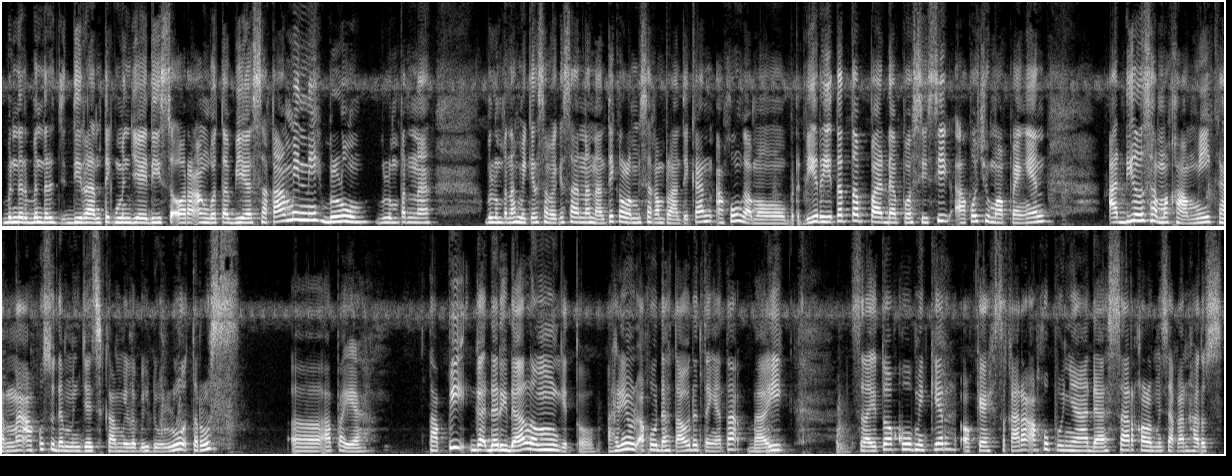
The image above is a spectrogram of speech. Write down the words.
bener-bener dilantik menjadi seorang anggota biasa kami nih belum belum pernah belum pernah mikir sampai ke sana. Nanti kalau misalkan pelantikan aku nggak mau berdiri tetap pada posisi aku cuma pengen adil sama kami karena aku sudah menjudge kami lebih dulu terus eh, apa ya tapi nggak dari dalam gitu. Akhirnya aku udah tahu dan ternyata baik setelah itu aku mikir oke sekarang aku punya dasar kalau misalkan harus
